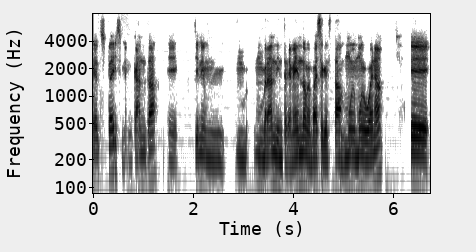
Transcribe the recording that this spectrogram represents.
Headspace, me encanta. Eh, tiene un, branding tremendo, me parece que está muy, muy buena. Eh,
